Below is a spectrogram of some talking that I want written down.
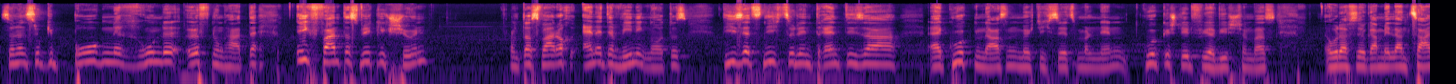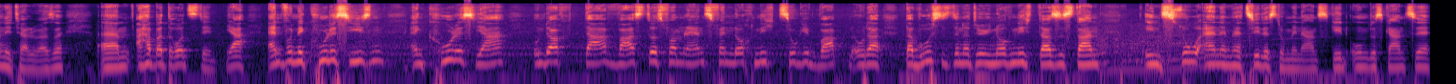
sondern so gebogene, runde Öffnung hatte. Ich fand das wirklich schön. Und das war auch eine der wenigen Autos, die es jetzt nicht zu den Trend dieser äh, Gurkennasen, möchte ich sie jetzt mal nennen. Gurke steht für, ihr wisst schon was. Oder sogar Melanzani teilweise. Ähm, aber trotzdem, ja, einfach eine coole Season, ein cooles Jahr. Und auch da warst du als Formel 1-Fan noch nicht so gewappnet. Oder da wusstest du natürlich noch nicht, dass es dann in so eine Mercedes-Dominanz geht, um das Ganze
